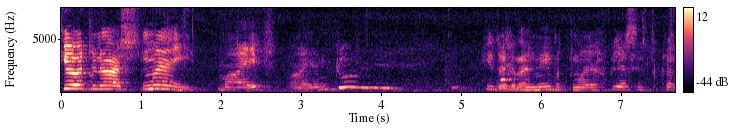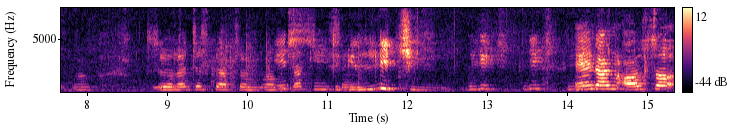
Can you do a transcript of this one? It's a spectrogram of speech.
goodness me. My, I am doing it. He's bigger than me, but my FPS is correct now. So let's just grab some rubber it's duckies. And, glitchy. Glitch, glitch, glitch. And I'm also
